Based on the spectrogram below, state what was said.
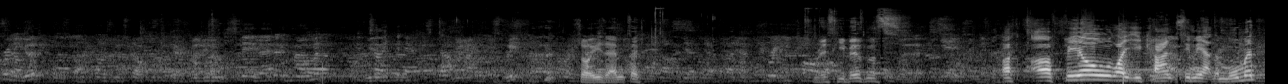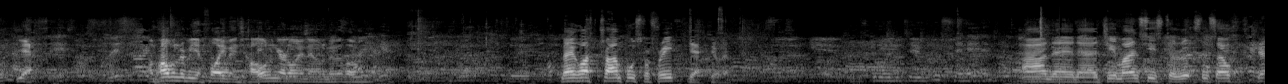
pretty good. Stay there for a moment. We take the next step. So he's empty. Risky business. I, I feel like you can't see me at the moment. Yeah. I'm hoping there'll be a five inch hole in your line now in a minute though. Megalith tramples for free. Yeah, do it. And then uh, Geomancies to roots himself. Yeah.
